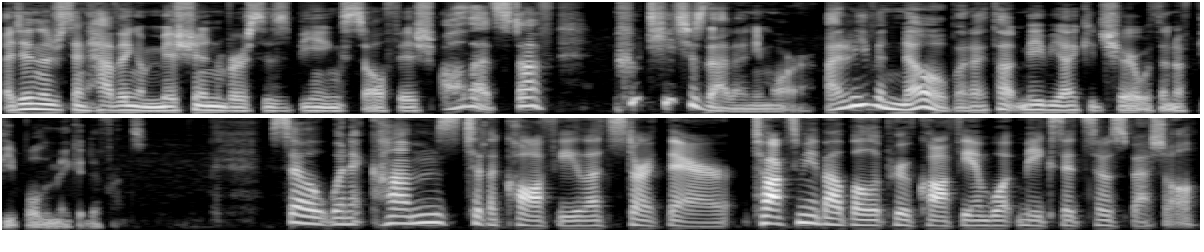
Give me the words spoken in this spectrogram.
I didn't understand having a mission versus being selfish. All that stuff. Who teaches that anymore? I don't even know, but I thought maybe I could share with enough people to make a difference. So, when it comes to the coffee, let's start there. Talk to me about Bulletproof Coffee and what makes it so special.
